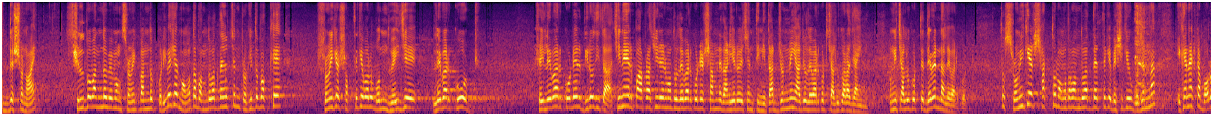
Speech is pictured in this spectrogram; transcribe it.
উদ্দেশ্য নয়। শিল্পবান্ধব এবং শ্রমিক বান্ধব পরিবেশ আর মমতা বন্দ্যোপাধ্যায় হচ্ছেন প্রকৃতপক্ষে শ্রমিকের সবথেকে বড় বন্ধু, এই যে লেবার কোড সেই লেবার কোডের বিরোধিতা, চীনের পা প্রাচীরের মতো লেবার কোডের সামনে দাঁড়িয়ে রয়েছেন তিনি, তার জন্যই আজও লেবার কোড চালু করা যায়নি। উনি চালু করতে দেবেন না লেবার কোড তো শ্রমিকের স্বার্থ মমতা বন্দ্যোপাধ্যায়ের থেকে বেশি কেউ বোঝেন না। এখানে একটা বড়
